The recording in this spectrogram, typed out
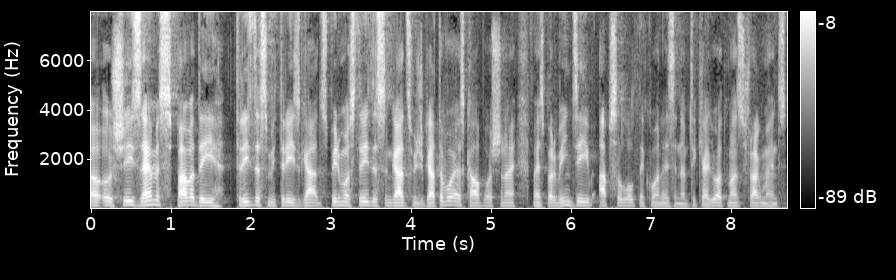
uz šīs zemes pavadīja 33 gadus. Pirmos 30 gadus viņš gatavojās kalpošanai. Mēs par viņu dzīvi absolūti neko nezinām. Tikai ļoti mazs fragments.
